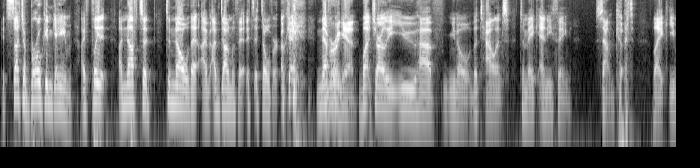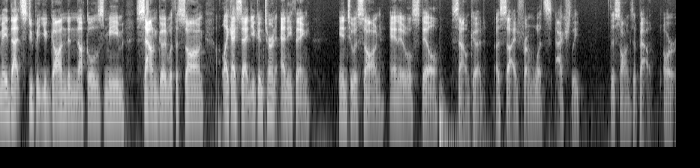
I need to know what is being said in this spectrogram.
it's such a broken game. I've played it enough to to know that I'm, I'm done with it. It's it's over. Okay, never again. But Charlie, you have you know the talent to make anything sound good. Like you made that stupid Ugandan Knuckles meme sound good with a song. Like I said, you can turn anything into a song and it will still sound good aside from what's actually the song's about or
